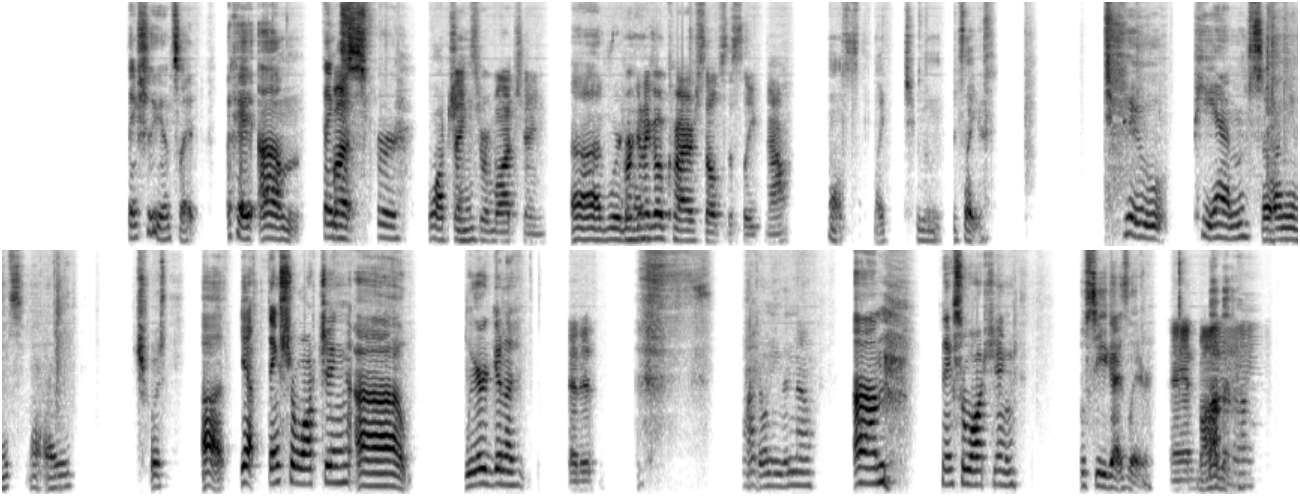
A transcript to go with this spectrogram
Thanks for the insight. Okay. Um, thanks for watching. Thanks for watching. uh, we're, We're gonna go cry ourselves to sleep now. Well, it's like two. It's like two p.m. So I mean, it's not really choice. Uh, yeah. Thanks for watching. Uh, we're gonna Edit. I don't even know. Um, thanks for watching. We'll see you guys later. And bye. Bye-bye.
